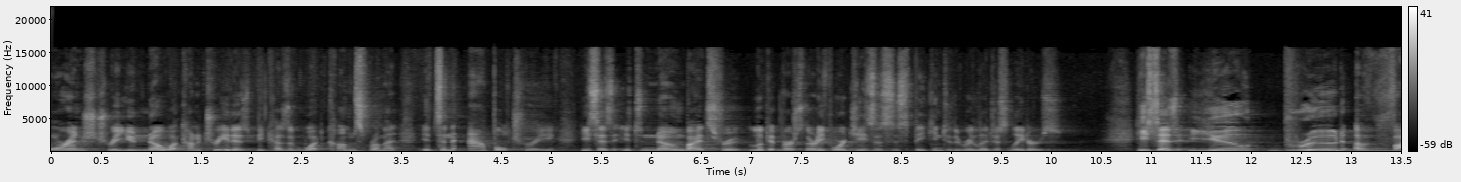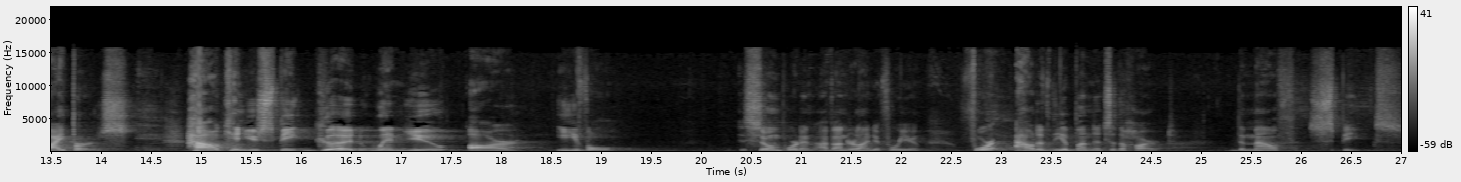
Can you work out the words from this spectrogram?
orange tree. You know what kind of tree it is because of what comes from it. It's an apple tree. He says it's known by its fruit. Look at verse 34. Jesus is speaking to the religious leaders. He says, You brood of vipers, how can you speak good when you are evil? It's so important. I've underlined it for you. For out of the abundance of the heart, the mouth speaks.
